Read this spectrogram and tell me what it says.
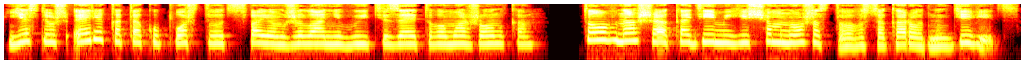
Если уж Эрика так упорствует в своем желании выйти за этого мажонка, то в нашей академии еще множество высокородных девиц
